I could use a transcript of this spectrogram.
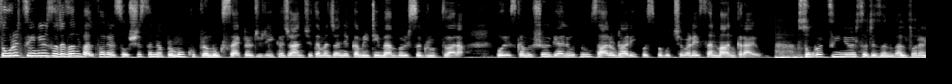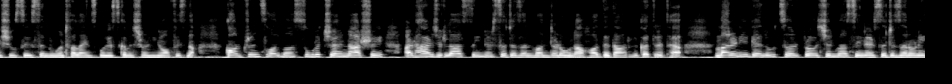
સુરત સિનિયર સિટીઝન વેલફેર એસોસિએશનના પ્રમુખ પ્રમુખ સેક્રેટરી ખજાનચી તેમજ અન્ય કમિટી મેમ્બર્સ ગ્રુપ દ્વારા પોલીસ કમિશનર ગેહલોતનું સારું ઉઢાડી પુષ્પગુચ્છ વડે સન્માન કરાયું. સુરત સિનિયર સિટીઝન વેલફેર એસોસિએશનનું અઠવાલાઇન્સ પોલીસ કમિશનરની ઓફિસના કોન્ફરન્સ હોલમાં સુરત શહેરના આશરે અઢાર જેટલા સિનિયર સિટીઝન મંડળોના હોદ્દેદારો એકત્રિત થયા. માનનીય ગેહલોત સર, પ્રવચનમાં સિનિયર સિટીઝનોને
